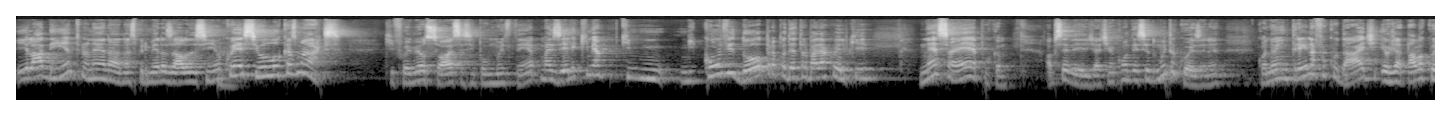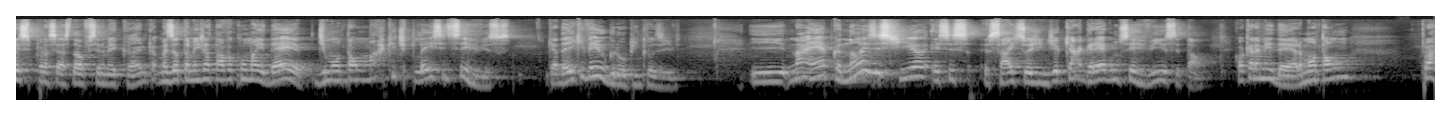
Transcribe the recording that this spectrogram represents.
E lá dentro, né, nas primeiras aulas, assim, eu conheci o Lucas Marques, que foi meu sócio, assim, por muito tempo, mas ele que me, que me convidou para poder trabalhar com ele, porque Nessa época, ó, pra você ver, já tinha acontecido muita coisa, né? Quando eu entrei na faculdade, eu já estava com esse processo da oficina mecânica, mas eu também já estava com uma ideia de montar um marketplace de serviços, que é daí que veio o grupo, inclusive. E na época não existia esses sites hoje em dia que agregam um serviço e tal. Qual que era a minha ideia? Era montar um para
